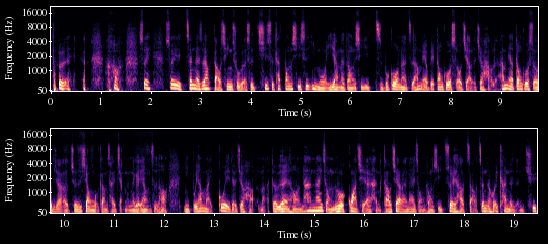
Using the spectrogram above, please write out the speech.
对不对？所以，所以真的是要搞清楚的是，其实它东西是一模一样的东西，只不过呢，只要没有被动过手脚了就好了。啊，没有动过手脚，就是像我刚才讲的那个样子哈，你不要买贵的就好了嘛，对不对？哈，那那一种如果挂起来很高价的那一种东西，最好找真的会看的人去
